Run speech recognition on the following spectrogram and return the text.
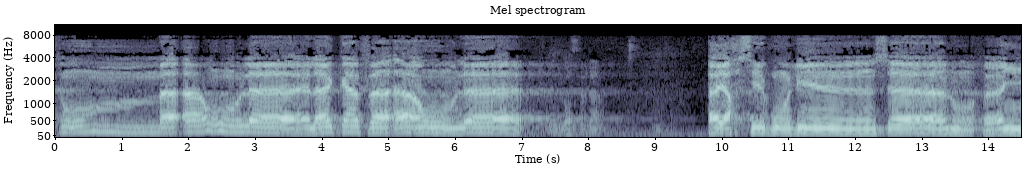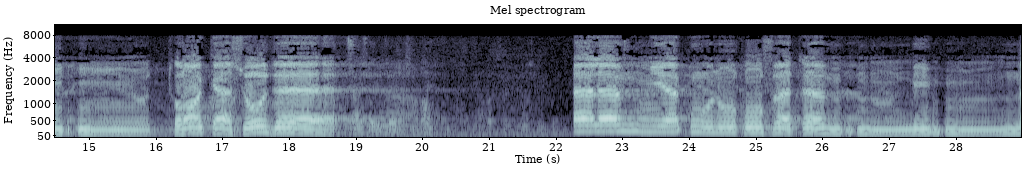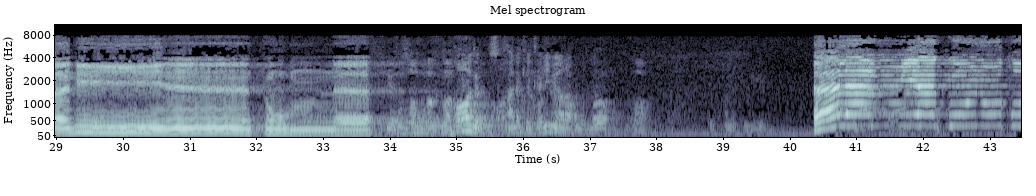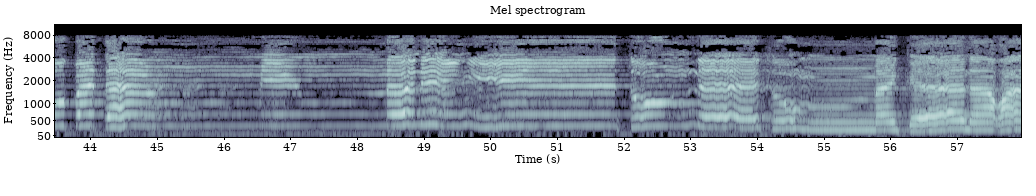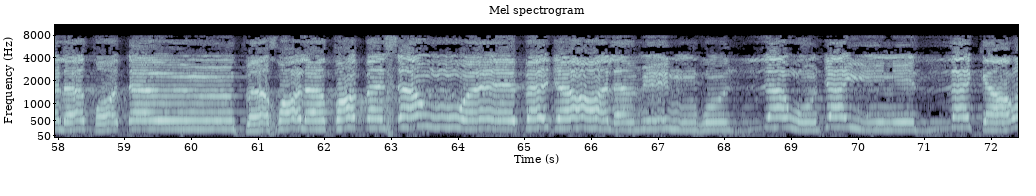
ثم أولى لك فأولى. أيحسب الإنسان أن يترك سدى؟ ألم يكن طفة من مني تمنى؟ قادر. سبحانك يا كريم يا رب. الله ألم علقة فخلق فسوى فجعل منه الزوجين الذكر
